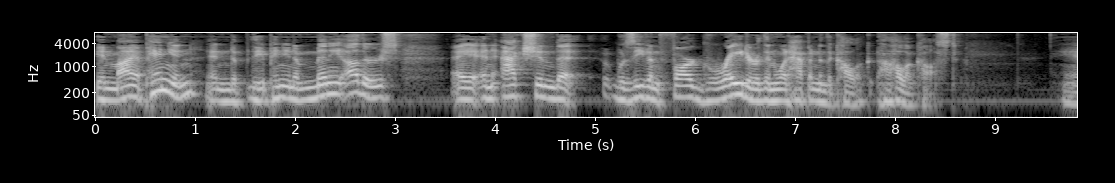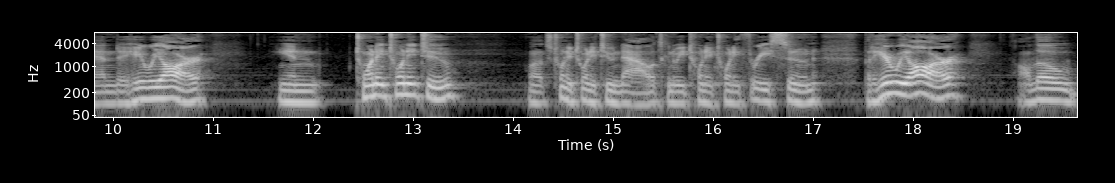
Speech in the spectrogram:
in my opinion, and the, opinion of many others, a, an action that was even far greater than what happened in the Holocaust. And here we are in 2022. Well, it's 2022 now. It's going to be 2023 soon. But here we are, although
